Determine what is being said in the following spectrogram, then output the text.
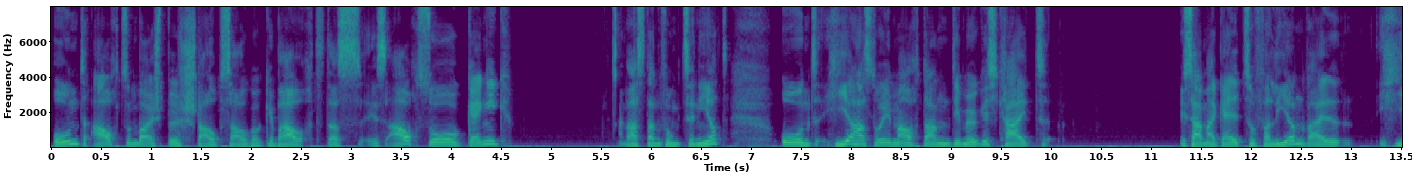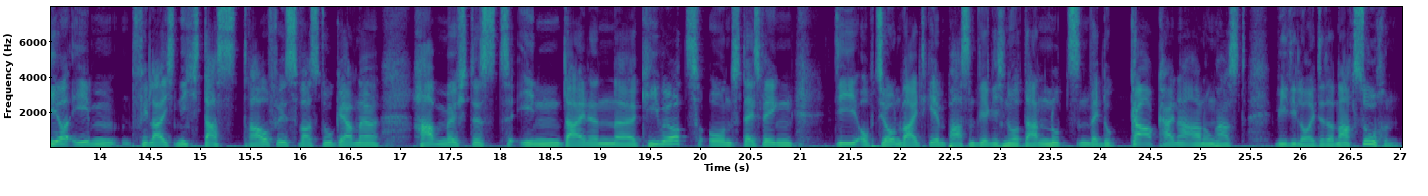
und auch zum Beispiel Staubsauger gebraucht. Das ist auch so gängig, was dann funktioniert. Und hier hast du eben auch dann die Möglichkeit, ich sage mal, Geld zu verlieren, weil hier eben vielleicht nicht das drauf ist, was du gerne haben möchtest in deinen äh, Keywords und deswegen die Option weitgehend passend wirklich nur dann nutzen, wenn du gar keine Ahnung hast, wie die Leute danach suchen.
